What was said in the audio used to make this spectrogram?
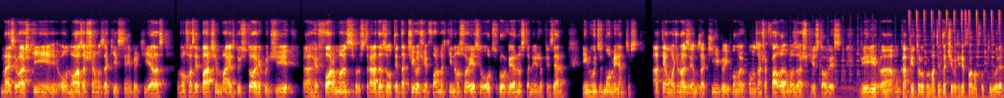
mas eu acho que, ou nós achamos aqui sempre que elas vão fazer parte mais do histórico de uh, reformas frustradas ou tentativas de reformas que não só esse, outros governos também já fizeram em muitos momentos. Até onde nós vemos aqui, e como, como nós já falamos, acho que isso talvez vire uh, um capítulo para uma tentativa de reforma futura,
